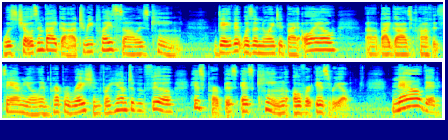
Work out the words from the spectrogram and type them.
was chosen by God to replace Saul as king. David was anointed by oil uh, by God's prophet Samuel in preparation for him to fulfill his purpose as king over Israel. Now that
